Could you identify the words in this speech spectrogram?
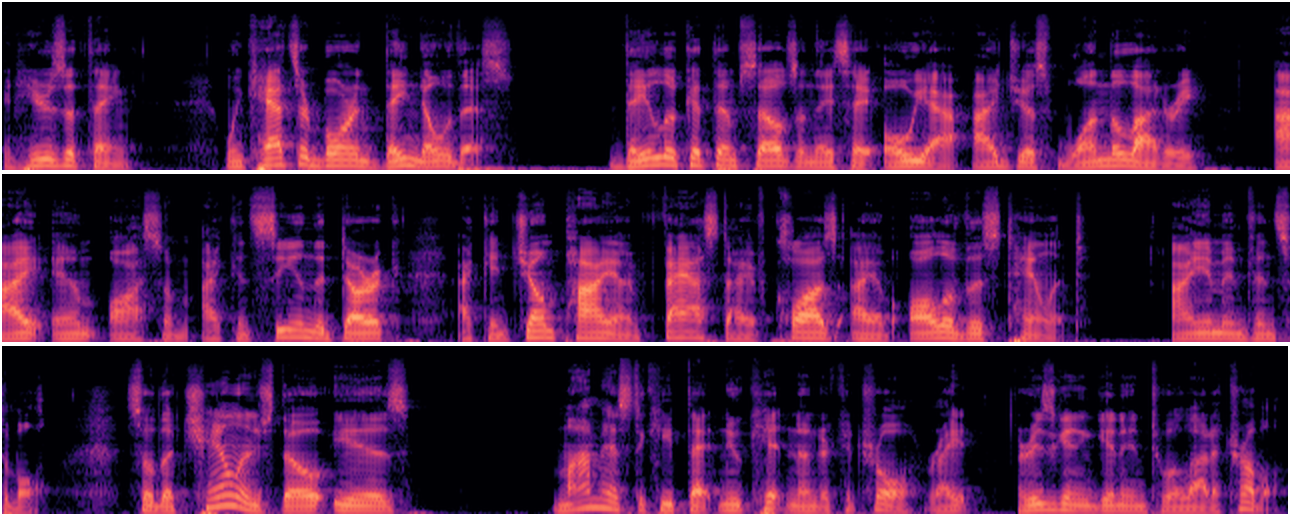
And here's the thing when cats are born, they know this. They look at themselves and they say, Oh, yeah, I just won the lottery. I am awesome. I can see in the dark. I can jump high. I'm fast. I have claws. I have all of this talent. I am invincible. So the challenge, though, is mom has to keep that new kitten under control, right? Or he's going to get into a lot of trouble.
